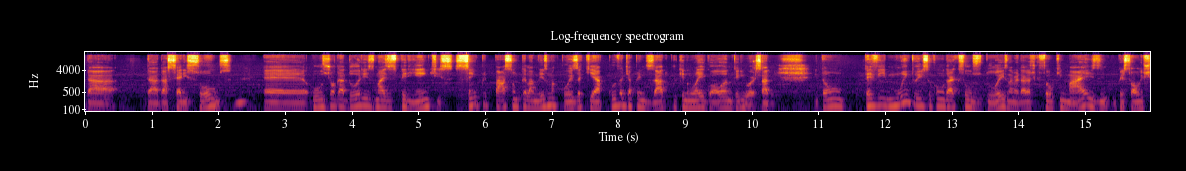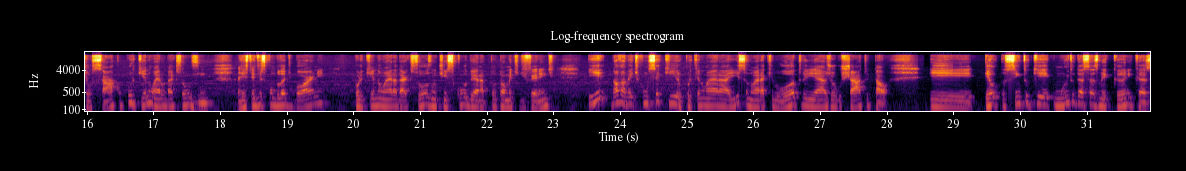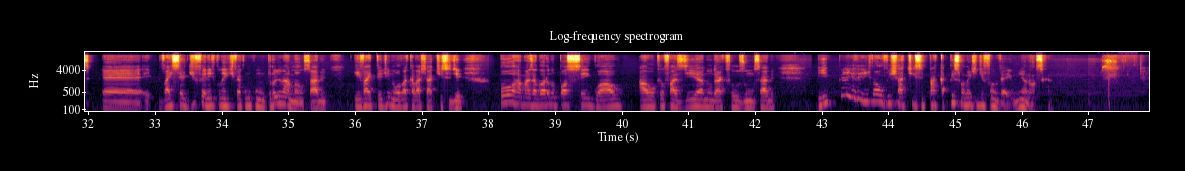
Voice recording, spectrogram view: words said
da, da, da série Souls, é, os jogadores mais experientes sempre passam pela mesma coisa, que é a curva de aprendizado, porque não é igual à anterior, sabe? Então, teve muito isso com o Dark Souls 2, na verdade, acho que foi o que mais o pessoal encheu o saco, porque não era o Dark Souls 1. A gente teve isso com Bloodborne, porque não era Dark Souls, não tinha escudo e era totalmente diferente. E, novamente, com Sekiro, porque não era isso, não era aquilo outro, e é jogo chato e tal. E eu, sinto que muito dessas mecânicas é, vai ser diferente quando a gente tiver com o controle na mão, sabe? E vai ter de novo aquela chatice de, porra, mas agora eu não posso ser igual ao que eu fazia no Dark Souls 1, sabe? E a gente vai ouvir chatice, principalmente de fã velho. Minha nossa, cara.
